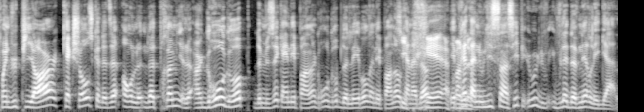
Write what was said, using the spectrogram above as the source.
point de vue PR, quelque chose que de dire oh, le- notre premier, le- un gros groupe de musique indépendant, un gros groupe de labels indépendants au Canada prêt à est prêt le- à nous licencier, puis eux, ils voulaient devenir légal.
